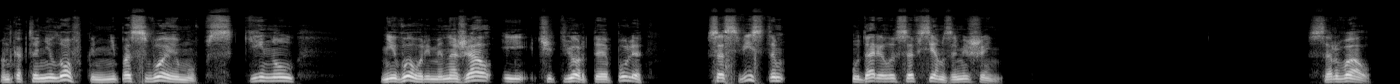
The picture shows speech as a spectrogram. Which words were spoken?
Он как-то неловко, не по-своему вскинул, не вовремя нажал, и четвертая пуля со свистом ударила совсем за мишень. Сорвал.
